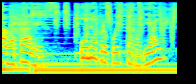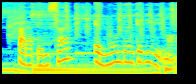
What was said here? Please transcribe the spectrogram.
Avatares, una propuesta radial para pensar el mundo en que vivimos.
